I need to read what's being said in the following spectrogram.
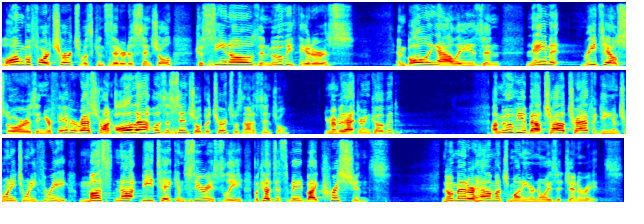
Long before church was considered essential, casinos and movie theaters and bowling alleys and name it, retail stores and your favorite restaurant. All that was essential, but church was not essential. You remember that during COVID? A movie about child trafficking in 2023 must not be taken seriously because it's made by Christians, no matter how much money or noise it generates.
